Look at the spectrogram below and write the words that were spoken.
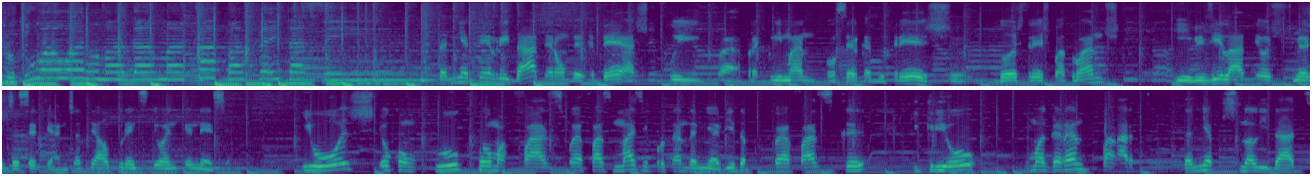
flutua o aroma da matapa feita assim. Da minha tenra idade, era um bebê, acho que fui para Climane com cerca de 3, 2, 3, 4 anos e vivi lá até os meus 17 anos, até a altura em que se deu a independência. E hoje eu concluo que foi uma fase, foi a fase mais importante da minha vida, porque foi a fase que, que criou uma grande parte da minha personalidade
